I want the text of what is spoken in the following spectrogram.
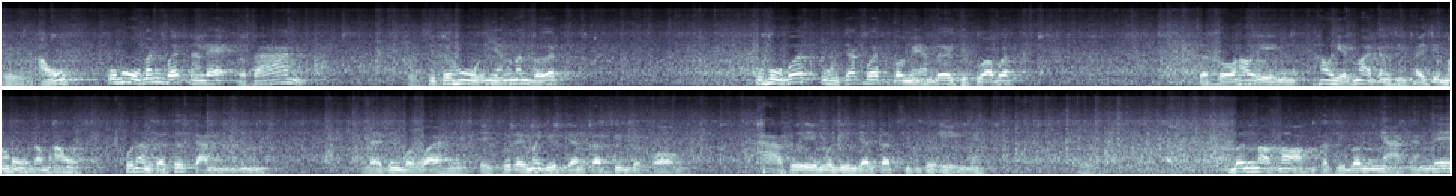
เออเอาโอ้โหมันเบิดนั่นแหละประธานสิไปฮู้อีหยังมันเบิดโอ้โหเบิดกูจักเบิดบ่แมนเด้อสิตัวเบิดแต่ตัวเฮาเองเฮาเฮ็ดมาจังสิไผสิมาฮู้นำเฮาผู้นั้นก็คือกันอื แต่จึงบอกว่าให้ผู้ใดไมายืนยันตัดสินเจ้าของถ้าตัวเองบ่ยืนยันตัดสินตัวเองนะเบิ้งนอกๆมันก็สิเบิ้งยากยังเด้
